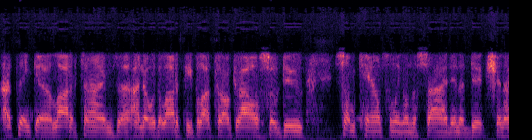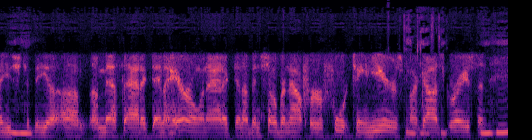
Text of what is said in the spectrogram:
I think a lot of times, uh, I know with a lot of people I talk to, I also do some counseling on the side in addiction. I used mm-hmm. to be a, a, a meth addict and a heroin addict, and I've been sober now for 14 years Fantastic. by God's grace. And mm-hmm.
